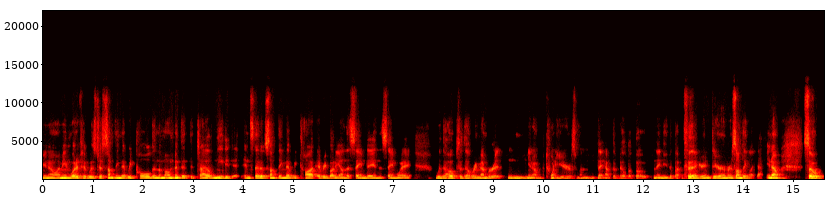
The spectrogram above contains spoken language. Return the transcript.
You know, I mean, what if it was just something that we pulled in the moment that the child needed it instead of something that we taught everybody on the same day in the same way with the hopes that they'll remember it in you know 20 years when they have to build a boat and they need the Pythagorean theorem or something like that you know so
